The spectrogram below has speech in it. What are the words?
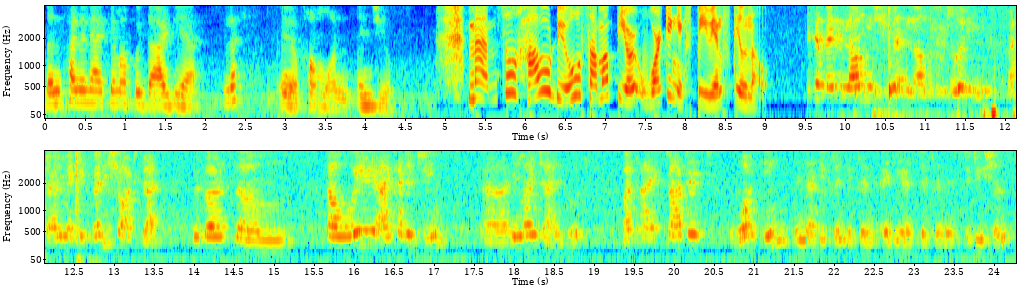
Then finally I came up with the idea, let's, you know, form one NGO. Ma'am, so how do you sum up your working experience till now? It's a very long issue and long story, but I'll make it very shortcut because um, the way I had a dream uh, in my childhood, but I started working in the different different areas, different institutions.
